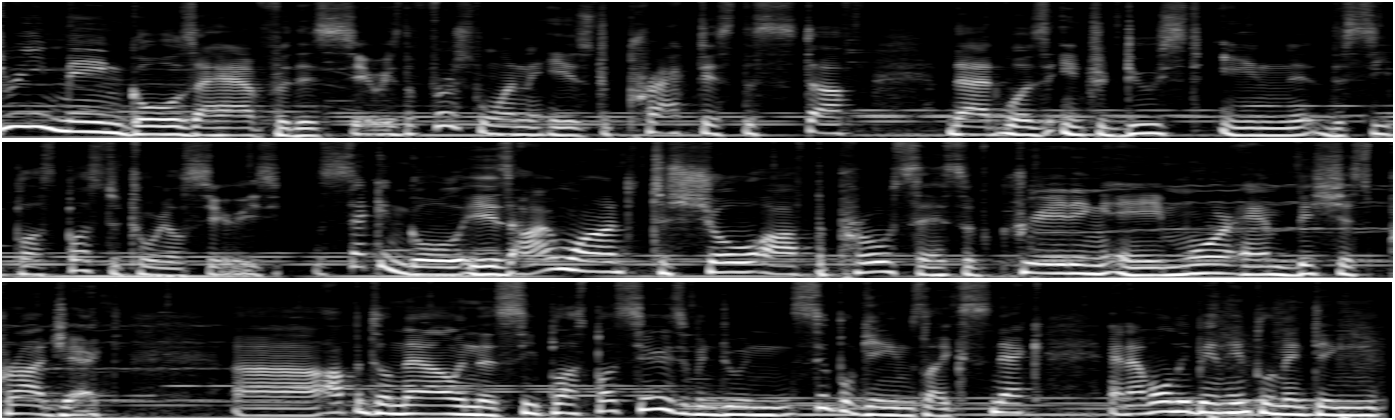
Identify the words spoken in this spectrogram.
three main goals I have for this series. The first one is to practice the stuff that was introduced in the C++ tutorial series. The second goal is I want to show off the process of creating a more ambitious project. Uh, up until now in the C++ series, I've been doing simple games like Snek, and I've only been implementing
